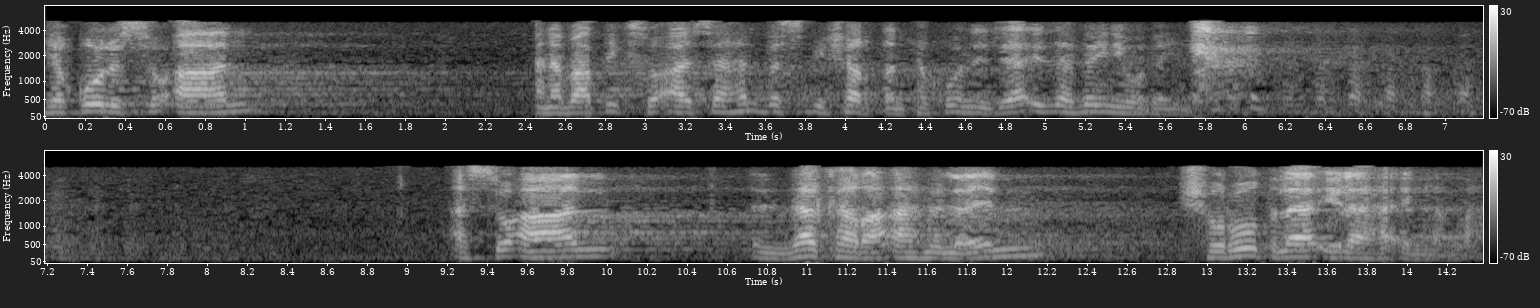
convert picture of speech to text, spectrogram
يقول السؤال أنا بعطيك سؤال سهل بس بشرط أن تكون الجائزة بيني وبينك. السؤال ذكر أهل العلم شروط لا إله إلا الله.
